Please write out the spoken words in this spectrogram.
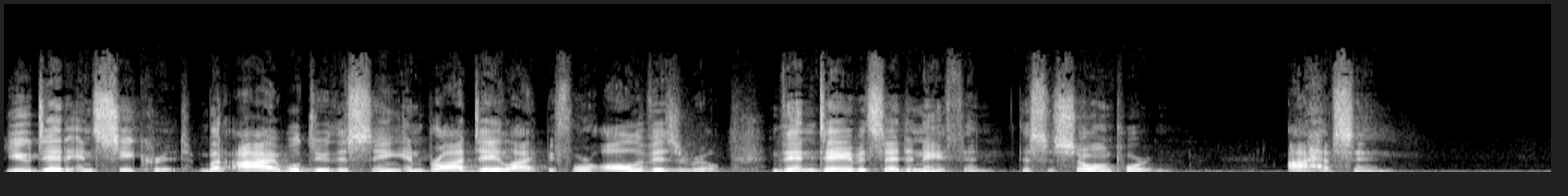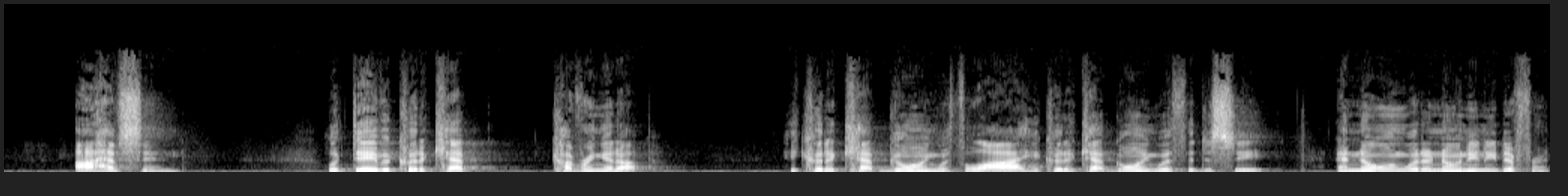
You did in secret, but I will do this thing in broad daylight before all of Israel. Then David said to Nathan, This is so important. I have sinned. I have sinned. Look, David could have kept covering it up. He could have kept going with the lie. He could have kept going with the deceit. And no one would have known any different.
